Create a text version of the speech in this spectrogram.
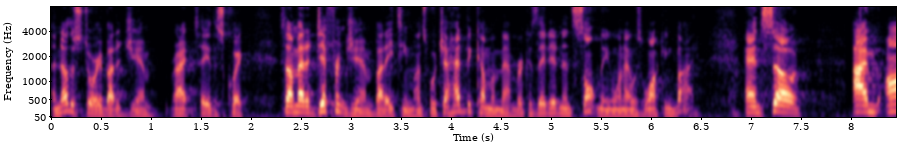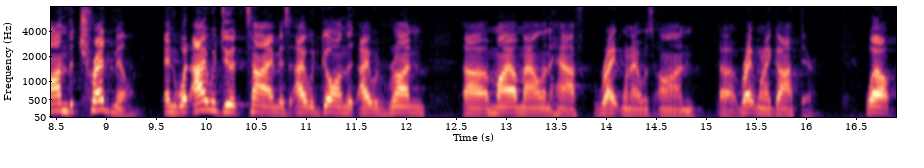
another story about a gym right I'll tell you this quick So I'm at a different gym about 18 months, which I had become a member because they didn't insult me when I was walking by. And so I'm on the treadmill. And what I would do at the time is I would go on the, I would run uh, a mile, mile and a half right when I was on, uh, right when I got there. Well,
